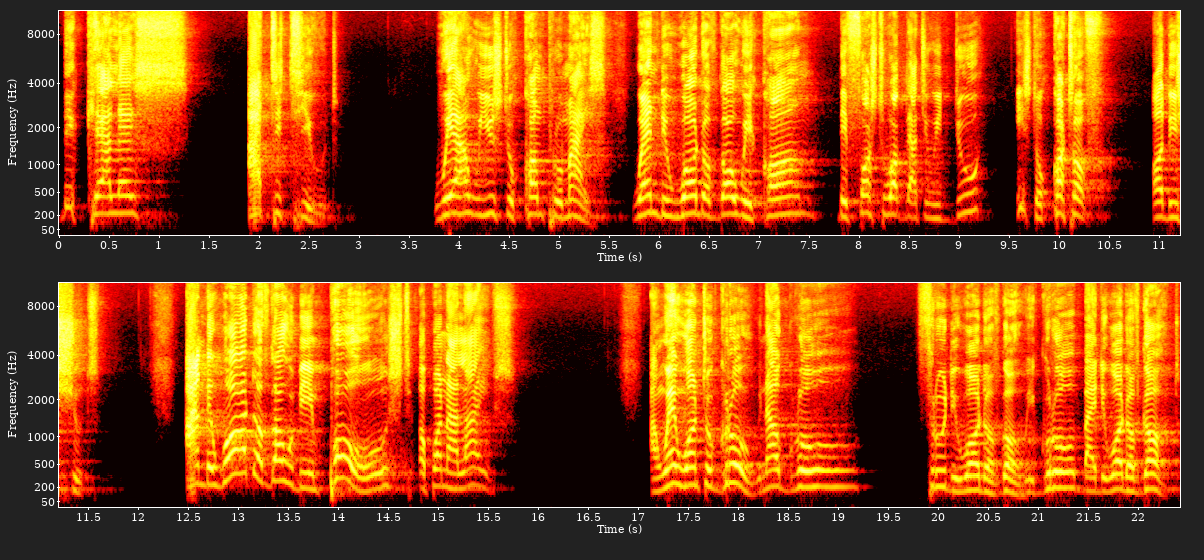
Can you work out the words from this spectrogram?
the careless attitude, where we used to compromise. When the word of God will come, the first work that we do is to cut off all these shoots. And the word of God will be imposed upon our lives. And when we want to grow, we now grow through the word of God. We grow by the word of God.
